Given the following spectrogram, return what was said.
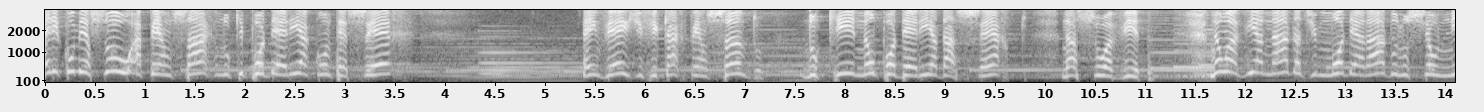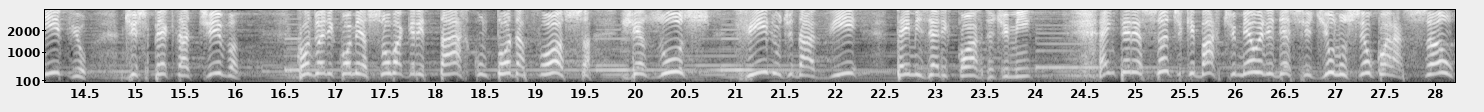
Ele começou a pensar no que poderia acontecer, em vez de ficar pensando no que não poderia dar certo na sua vida. Não havia nada de moderado no seu nível de expectativa. Quando ele começou a gritar com toda a força: Jesus, filho de Davi, tem misericórdia de mim. É interessante que Bartimeu ele decidiu no seu coração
